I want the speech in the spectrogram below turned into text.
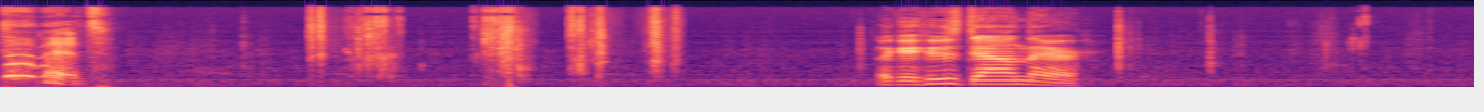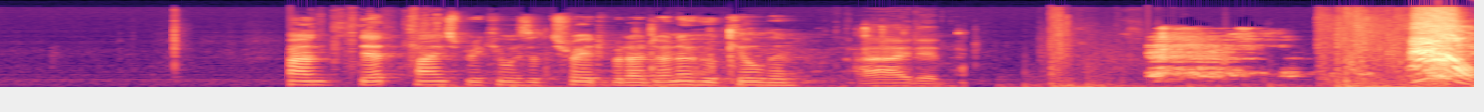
Damn it! Okay, who's down there? Found dead Icebreaker was a traitor, but I don't know who killed him. I did. Ow!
